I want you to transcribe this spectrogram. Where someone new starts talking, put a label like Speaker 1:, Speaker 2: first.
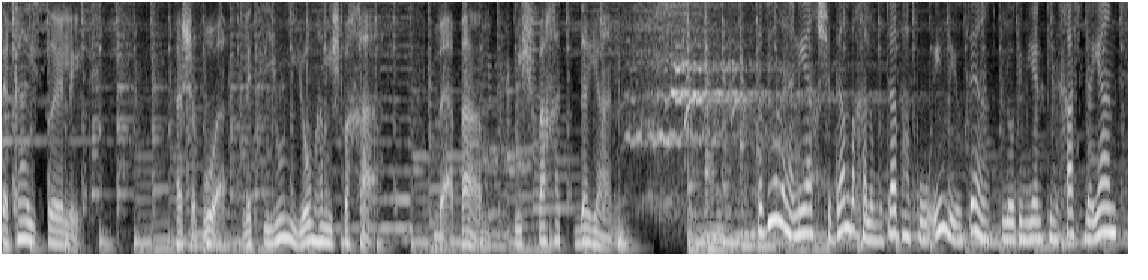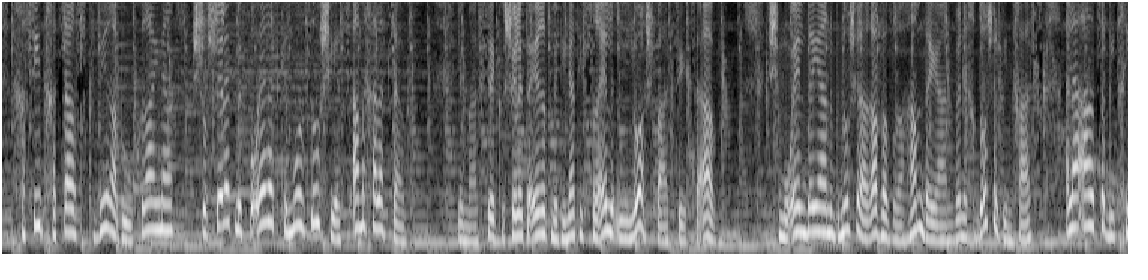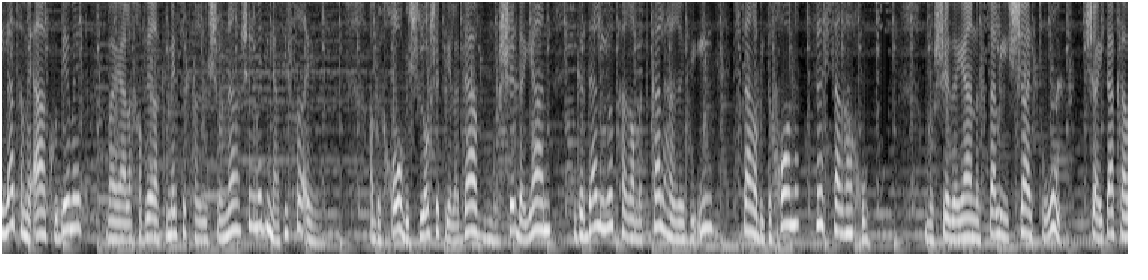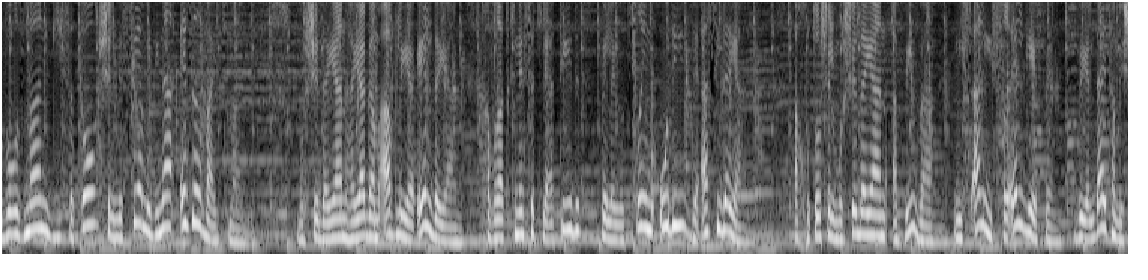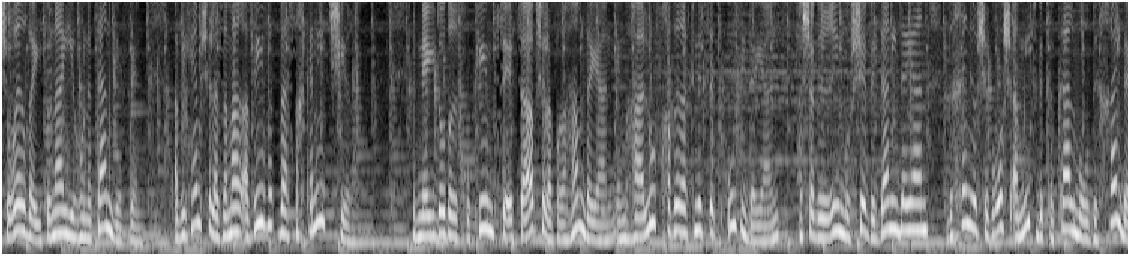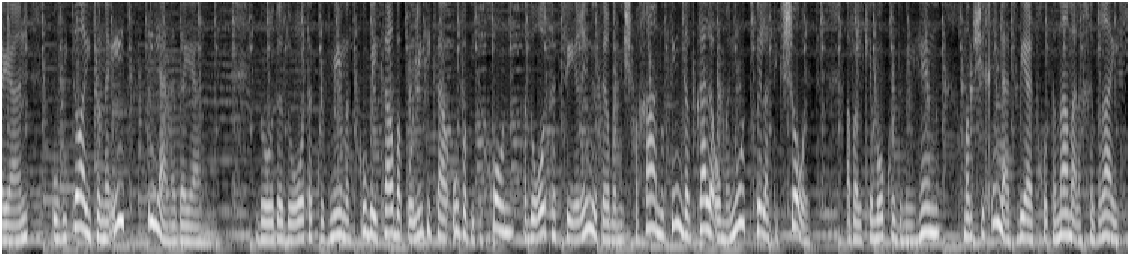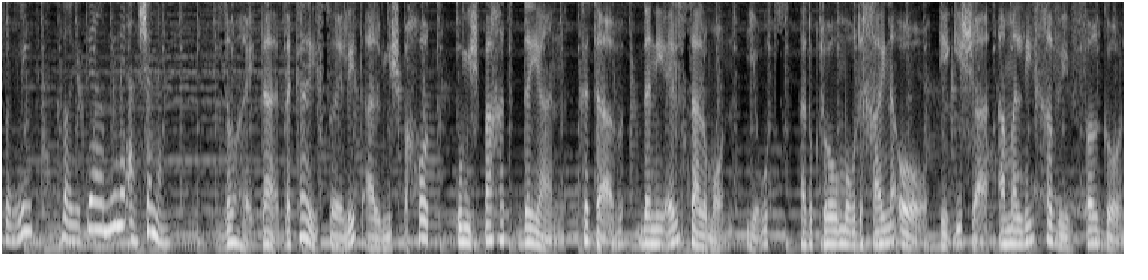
Speaker 1: דקה ישראלית. השבוע לציון יום המשפחה, והפעם משפחת דיין.
Speaker 2: סביר להניח שגם בחלומותיו הפרועים ביותר לא דמיין פנחס דיין, חסיד חצר סקווירה באוקראינה, שושלת מפוארת כמו זו שיצאה מחלציו. למעשה, קשה לתאר את מדינת ישראל ללא השפעת צאצאיו. שמואל דיין, בנו של הרב אברהם דיין ונכדו של פנחס, עלה ארצה בתחילת המאה הקודמת והיה לחבר הכנסת הראשונה של מדינת ישראל. הבכור בשלושת ילדיו, משה דיין, גדל להיות הרמטכ"ל הרביעי, שר הביטחון ושר החוץ. משה דיין נשא לאישה את רות, שהייתה כעבור זמן גיסתו של נשיא המדינה עזר ויצמן. משה דיין היה גם אב ליעל דיין, חברת כנסת לעתיד, וליוצרים אודי ואסי דיין. אחותו של משה דיין, אביבה, נישאה לישראל גפן, וילדה את המשורר והעיתונאי יהונתן גפן, אביהם של הזמר אביב והשחקנית שירה. בני דוד רחוקים, צאצאיו של אברהם דיין, הם האלוף חבר הכנסת עוזי דיין, השגרירים משה ודני דיין, וכן יושב ראש עמית בקק"ל מרדכי דיין, ובתו העיתונאית אילנה דיין. בעוד הדורות הקודמים עסקו בעיקר בפוליטיקה ובביטחון, הדורות הצעירים יותר במשפחה נוטים דווקא לאומנות ולתקשורת, אבל כמו קודמיהם, ממשיכים להטביע את חותמם על החברה הישראלית כבר יותר ממאה שנה.
Speaker 1: זו הייתה דקה ישראלית על משפחות ומשפחת דיין. כתב דניאל סלומון, ייעוץ הדוקטור מרדכי נאור, הגישה עמלי חביב פרגון.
